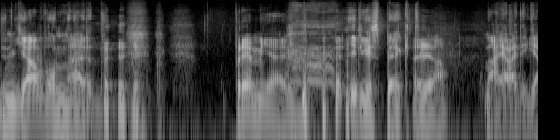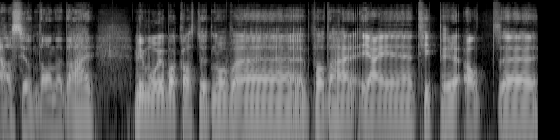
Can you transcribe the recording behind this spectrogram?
Din jævla nerd. premiere. I respekt. Ja. Nei, jeg veit ikke, jeg, Jontan, dette her Vi må jo bare kaste ut noe uh, på dette her. Jeg tipper at uh,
